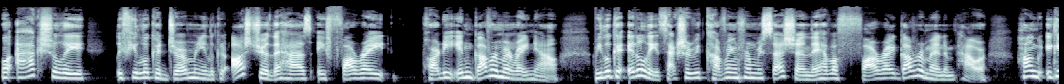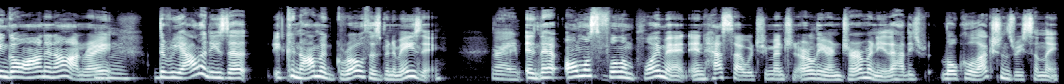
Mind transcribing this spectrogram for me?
Well, actually, if you look at Germany, look at Austria, that has a far right party in government right now. You look at Italy, it's actually recovering from recession. They have a far right government in power. Hungary, you can go on and on, right? Mm-hmm. The reality is that economic growth has been amazing. Right. And they're almost full employment in Hesse, which you mentioned earlier in Germany. They had these local elections recently.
